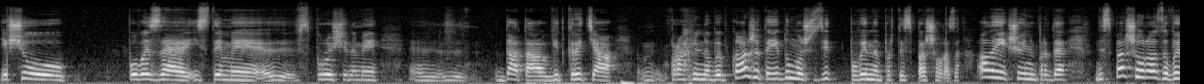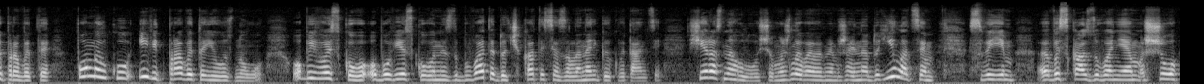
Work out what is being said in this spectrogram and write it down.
якщо повезе із тими е, спрощеними е, дата відкриття, правильно ви вкажете, я думаю, що звіт повинен прийти з першого разу. Але якщо він прийде не з першого разу, виправите помилку і відправите його знову. Обов'язково, обов'язково не забувайте дочекатися зелененької квитанції. Ще раз наголошую, можливо, я вже й надоїла цим своїм е, висказуванням, що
